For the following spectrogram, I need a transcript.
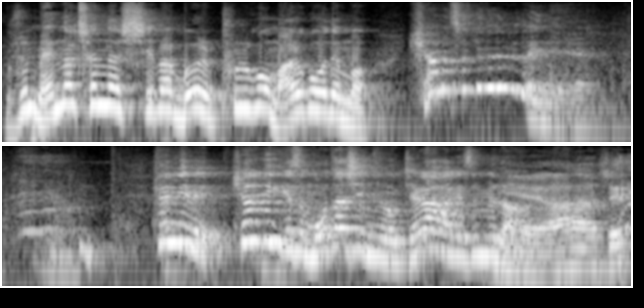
무슨 맨날 첫날 씨발. 뭘 풀고 말고 어디 뭐. 희한한 새끼들입니다 이네. 형님이 형님께서 못하신 용 제가 하겠습니다. 예, 아 제가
